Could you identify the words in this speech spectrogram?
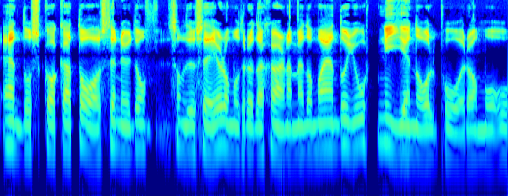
ändå skakat av sig nu, de, som du säger då mot Röda Stjärnan, men de har ändå gjort 9-0 på dem och,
